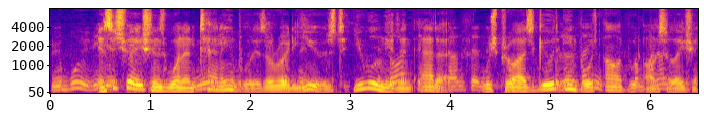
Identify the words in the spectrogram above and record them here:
In situations when antenna input is already used, you will need an adder, which provides good input-output isolation.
